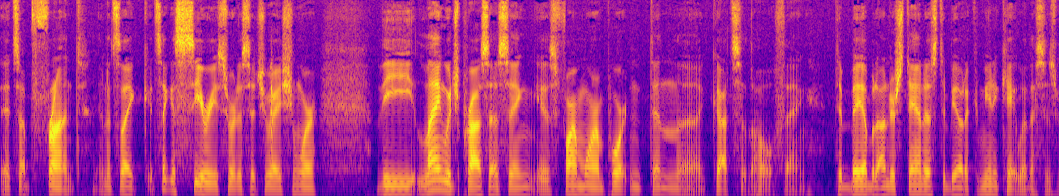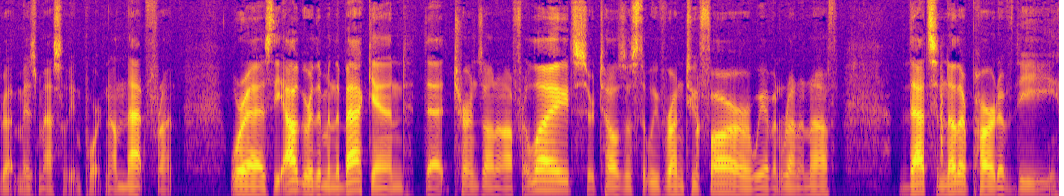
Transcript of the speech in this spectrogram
It's up front, and it's like it's like a Siri sort of situation where the language processing is far more important than the guts of the whole thing. To be able to understand us, to be able to communicate with us is, is massively important on that front. Whereas the algorithm in the back end that turns on and off our lights or tells us that we've run too far or we haven't run enough, that's another part of the,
